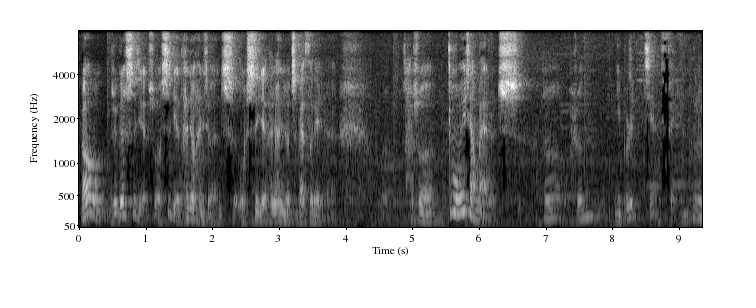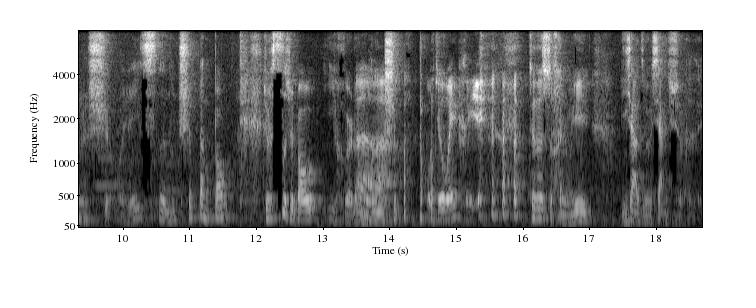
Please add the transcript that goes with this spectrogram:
然后我就跟师姐说，师姐她就很喜欢吃，我师姐她就很喜欢吃白色恋人。她说，那我也想买着吃。她说，我说你不是减肥吗？她说是，我这一次能吃半包，就是四十包一盒的，能不能吃半包？我觉得我也可以。真的是很容易一下子就下去了，对。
